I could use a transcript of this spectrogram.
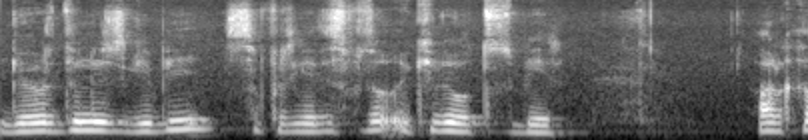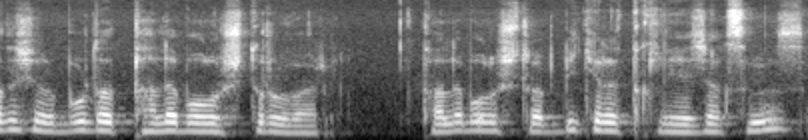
Gördüğünüz gibi 07.02.2031 Arkadaşlar burada talep oluşturu var. Talep oluştura bir kere tıklayacaksınız.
